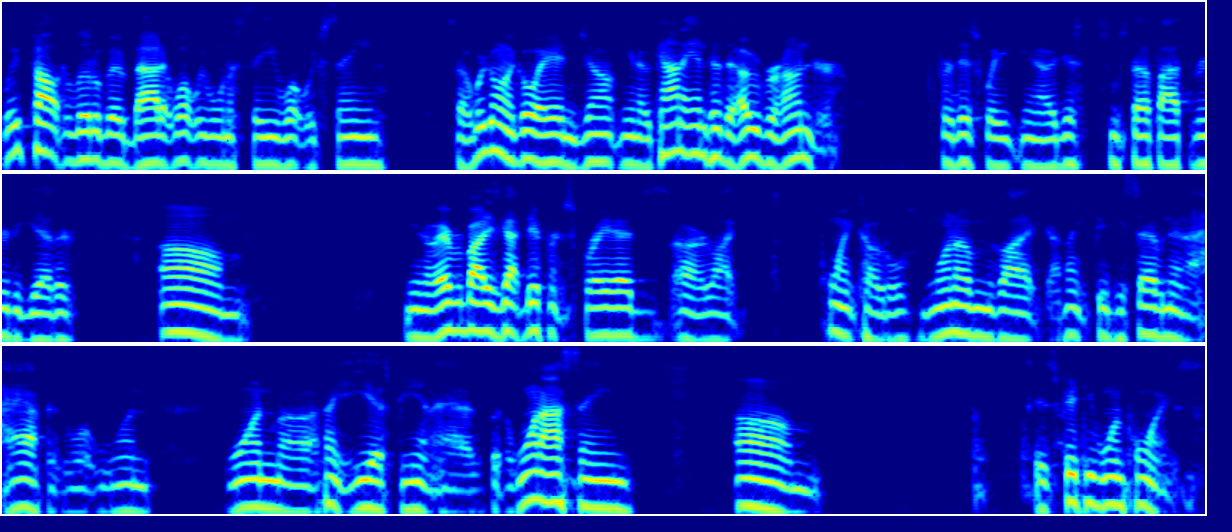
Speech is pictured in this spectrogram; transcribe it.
we've talked a little bit about it, what we want to see, what we've seen. So we're gonna go ahead and jump, you know, kind of into the over under for this week, you know, just some stuff I threw together. Um, you know, everybody's got different spreads or like point totals. One of them's like I think 57 and a half is what one one uh, I think ESPN has, but the one I seen um is 51 points.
